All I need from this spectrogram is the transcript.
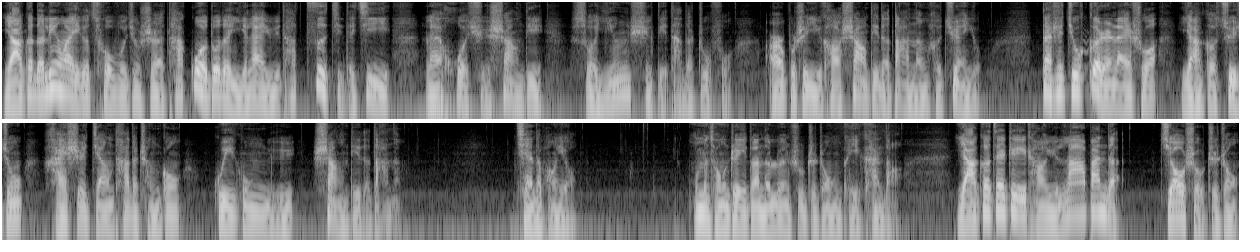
雅各的另外一个错误就是他过多的依赖于他自己的记忆来获取上帝所应许给他的祝福。而不是依靠上帝的大能和眷佑，但是就个人来说，雅各最终还是将他的成功归功于上帝的大能。亲爱的朋友，我们从这一段的论述之中可以看到，雅各在这一场与拉班的交手之中，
